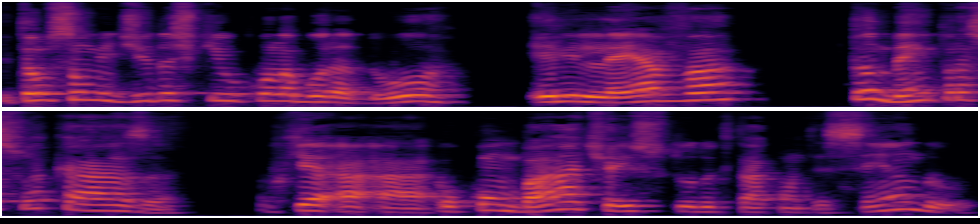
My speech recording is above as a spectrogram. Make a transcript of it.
Então, são medidas que o colaborador ele leva também para a sua casa. Porque a, a, o combate a isso tudo que está acontecendo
